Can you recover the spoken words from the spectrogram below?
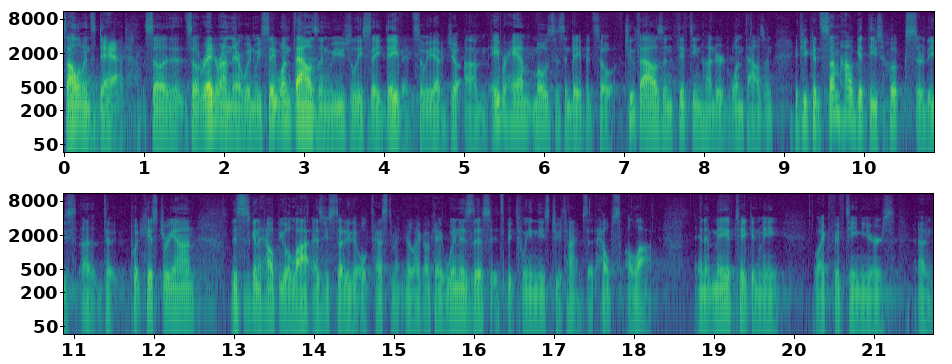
Solomon's dad. So, so right around there, when we say 1,000, we usually say David. So we have um, Abraham, Moses, and David. So 2,000, 1,500, 1,000. If you can somehow get these hooks or these uh, to put history on, this is going to help you a lot as you study the Old Testament. You're like, okay, when is this? It's between these two times. That helps a lot. And it may have taken me like 15 years and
